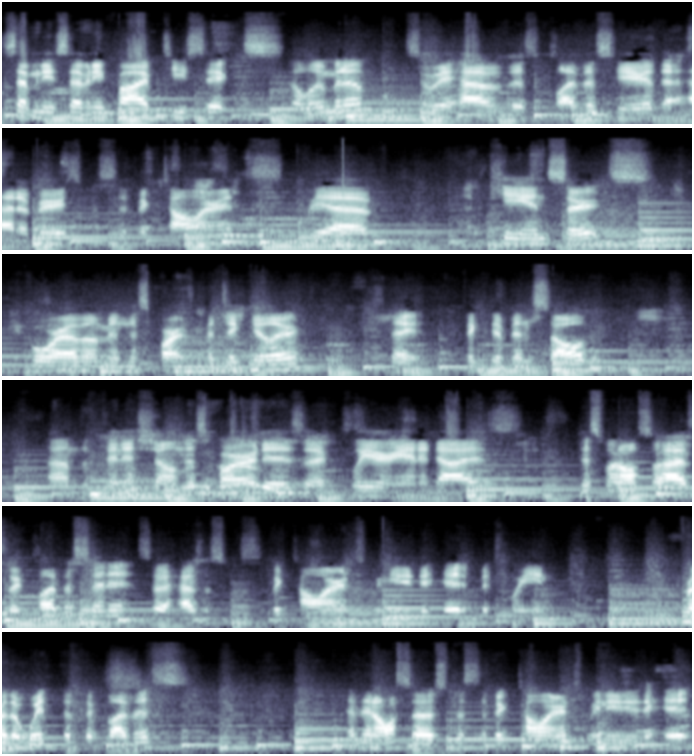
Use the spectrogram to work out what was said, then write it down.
7075 T6 aluminum. So we have this clevis here that had a very specific tolerance. We have key inserts, four of them in this part in particular that Fictiv installed. Um, the finish on this part is a clear anodized. This one also has a clevis in it, so it has a specific tolerance we needed to hit between for the width of the clevis. And then also a specific tolerance we needed to hit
